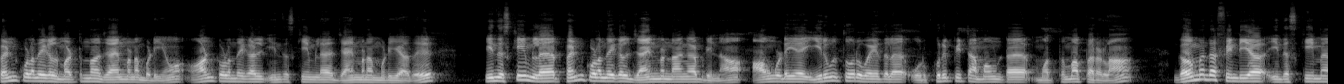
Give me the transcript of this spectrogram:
பெண் குழந்தைகள் மட்டும்தான் ஜாயின் பண்ண முடியும் ஆண் குழந்தைகள் இந்த ஸ்கீமில் ஜாயின் பண்ண முடியாது. இந்த ஸ்கீமில் பெண் குழந்தைகள் ஜாயின் பண்ணாங்க அப்படின்னா அவங்களுடைய இருபத்தோரு வயதில் ஒரு குறிப்பிட்ட அமௌண்ட்டை மொத்தமாக பெறலாம். கவர்மெண்ட் ஆஃப் இந்தியா இந்த ஸ்கீமை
